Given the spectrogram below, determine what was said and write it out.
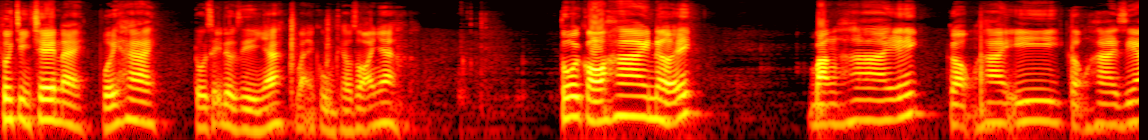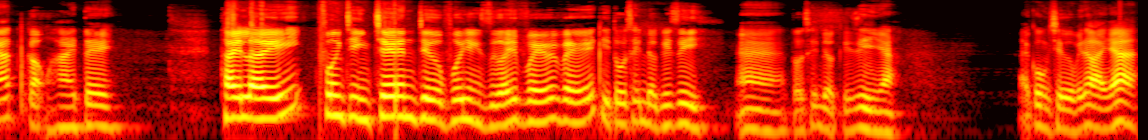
phương trình trên này với 2. Tôi sẽ được gì nhá? Các bạn cùng theo dõi nhá. Tôi có 2nx bằng 2x cộng 2y cộng 2z cộng 2t. Thầy lấy phương trình trên trừ phương trình dưới vế với vế thì tôi sẽ được cái gì? À, tôi sẽ được cái gì nhỉ? Hãy cùng trừ với thầy nhá.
